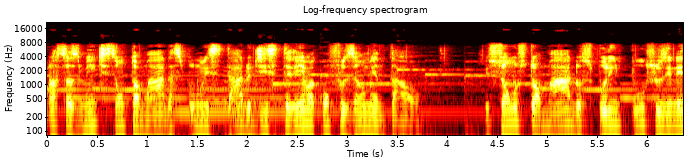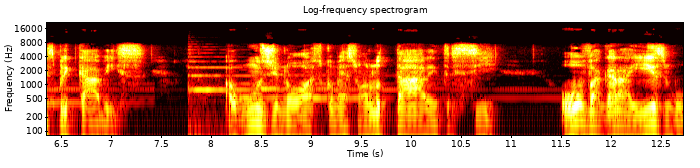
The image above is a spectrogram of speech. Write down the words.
nossas mentes são tomadas por um estado de extrema confusão mental e somos tomados por impulsos inexplicáveis. Alguns de nós começam a lutar entre si, ou vagar a esmo,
